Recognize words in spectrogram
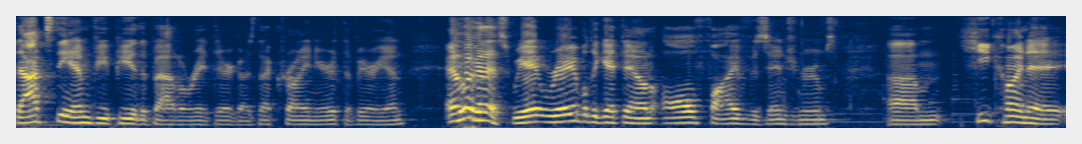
That's the MVP of the battle right there, guys. That Cryoneer at the very end. And look at this. We were able to get down all five of his engine rooms. Um, he kind of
